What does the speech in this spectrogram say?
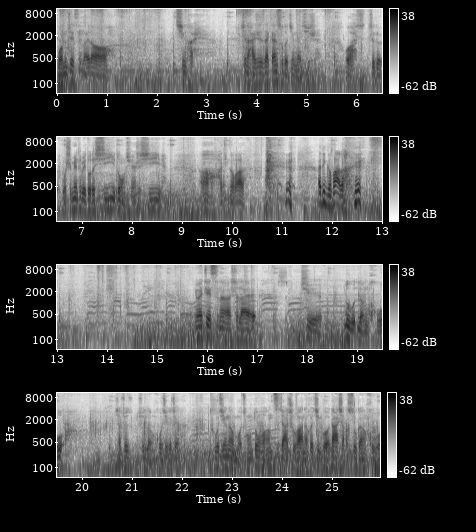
我们这次来到青海，现在还是在甘肃的境内。其实，哇，这个我身边特别多的蜥蜴洞，全是蜥蜴，啊，还挺可怕的，还挺可怕的。因为这次呢是来去录冷湖，想去去冷湖这个镇。途经呢，我们从敦煌自驾出发呢，会经过大小苏干湖。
